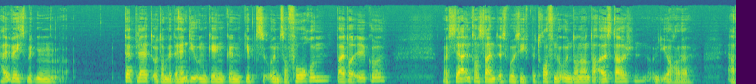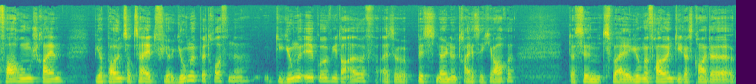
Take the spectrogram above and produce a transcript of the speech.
halbwegs mit dem Tablet oder mit dem Handy umgehen können, gibt es unser Forum bei der Ilko, was sehr interessant ist, wo sich Betroffene untereinander austauschen und ihre Erfahrungen schreiben. Wir bauen zurzeit für junge Betroffene die junge Ilko wieder auf, also bis 39 Jahre. Das sind zwei junge Frauen, die das gerade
